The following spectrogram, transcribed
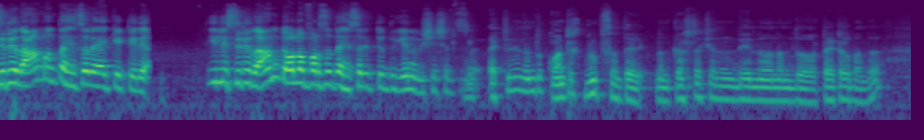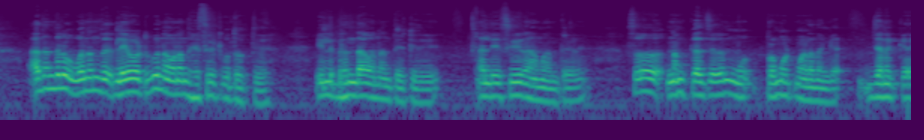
ಶ್ರೀರಾಮ್ ಅಂತ ಹೆಸರು ಯಾಕೆ ಇಟ್ಟಿರಿ ಇಲ್ಲಿ ಶ್ರೀರಾಮ್ ಡೆವಲಪರ್ಸ್ ಅಂತ ಹೆಸರಿಟ್ಟಿದ್ದು ಏನು ವಿಶೇಷತೆ ಸರ್? ಆ್ಯಕ್ಚುಲಿ ನಮ್ಮದು ಕಾಂಟ್ರಾಕ್ಟ್ ಗ್ರೂಪ್ಸ್ ಅಂತೇಳಿ ನಮ್ಮ ಕನ್ಸ್ಟ್ರಕ್ಷನ್ ಏನು ನಮ್ಮದು ಟೈಟಲ್ ಬಂದು ಅದಂದ್ರೆ ಒಂದೊಂದು ಲೇಔಟ್ಗೂ ನಾವು ಒಂದೊಂದು ಹೆಸರು ಇಟ್ಕೊತ ಹೋಗ್ತೀವಿ. ಇಲ್ಲಿ ಬೃಂದಾವನ ಅಂತ ಇಟ್ಟಿದ್ವಿ ಅಲ್ಲಿ ಶ್ರೀರಾಮ ಅಂತೇಳಿ. ಸೊ ನಮ್ಮ ಕಲ್ಚರನ್ನು ಪ್ರಮೋಟ್ ಮಾಡೋದಂಗೆ. ಜನಕ್ಕೆ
